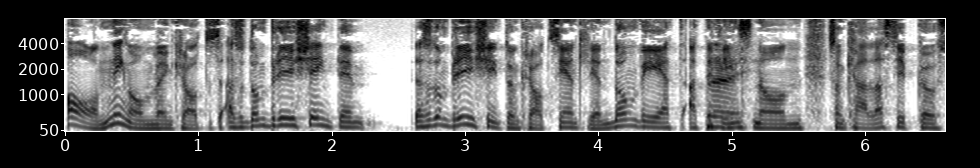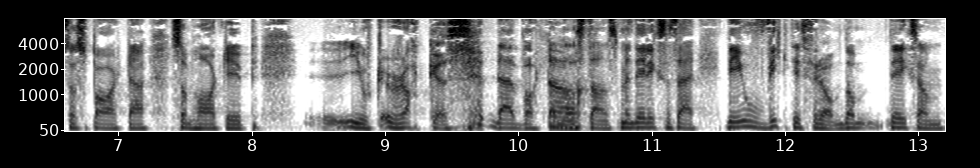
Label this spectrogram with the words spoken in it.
aning om vem Kratos. Alltså de bryr sig inte Alltså de bryr sig inte om Kratos egentligen. De vet att det Nej. finns någon som kallas typ Ghost of Sparta som har typ eh, gjort ruckus där borta Ja. någonstans. Men det är liksom så här, det är oviktigt för dem. De, det är liksom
